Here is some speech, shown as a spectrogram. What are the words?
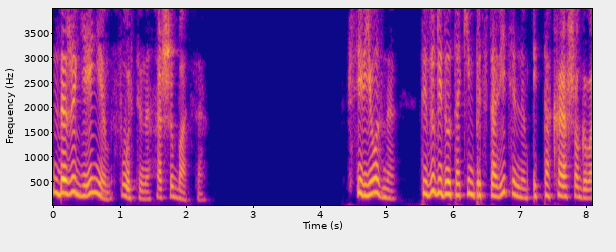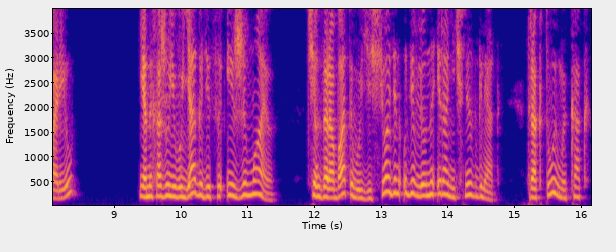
даже гениям свойственно ошибаться. «Серьезно? Ты выглядел таким представительным и так хорошо говорил?» Я нахожу его ягодицу и сжимаю, чем зарабатываю еще один удивленный ироничный взгляд, трактуемый как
